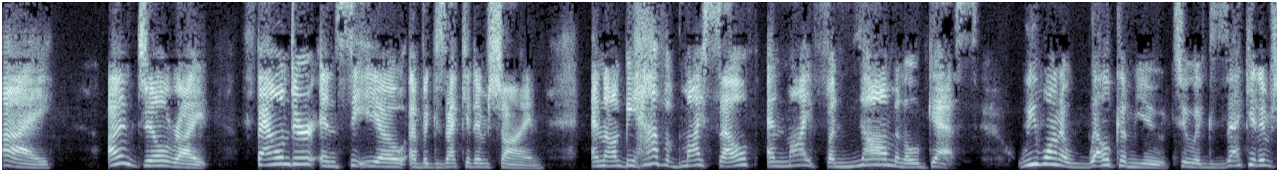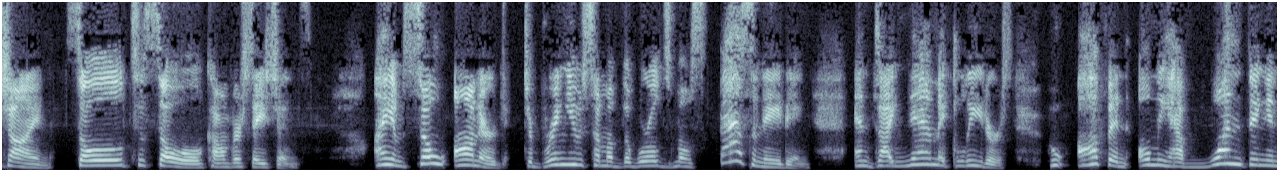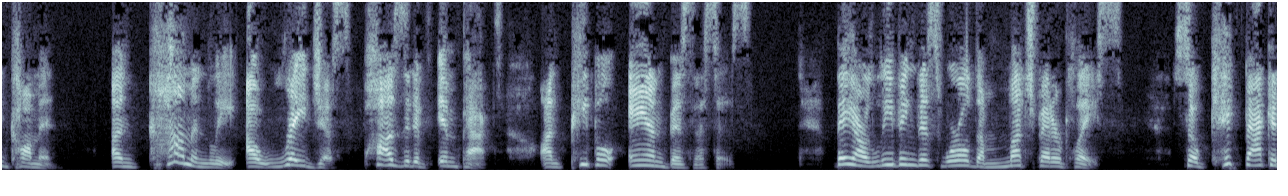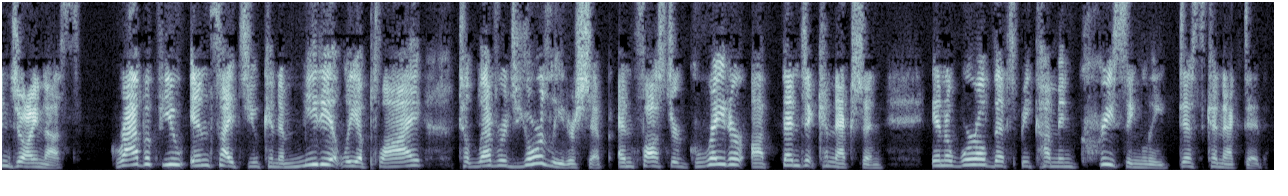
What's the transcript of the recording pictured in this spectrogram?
Hi, I'm Jill Wright, founder and CEO of Executive Shine. And on behalf of myself and my phenomenal guests, we want to welcome you to Executive Shine Soul to Soul Conversations. I am so honored to bring you some of the world's most fascinating and dynamic leaders who often only have one thing in common uncommonly outrageous positive impact on people and businesses. They are leaving this world a much better place. So kick back and join us. Grab a few insights you can immediately apply to leverage your leadership and foster greater authentic connection in a world that's become increasingly disconnected.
